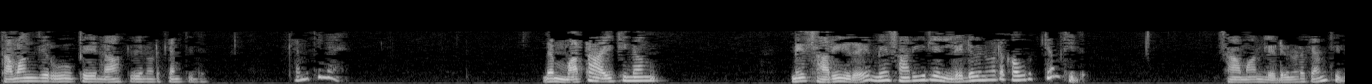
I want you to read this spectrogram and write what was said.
තමන්ගේ රූපේ නාකි වෙනවට කැමතිද? කැමති නැහැ. දැන් මට අයිති නම් මේ ශරීරය මේ ශරීරයෙන් ලෙඩ වෙනවට කවුරුත් කැමතිද? සාමාන්‍ය ලෙඩ වෙනවට කැමතිද?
